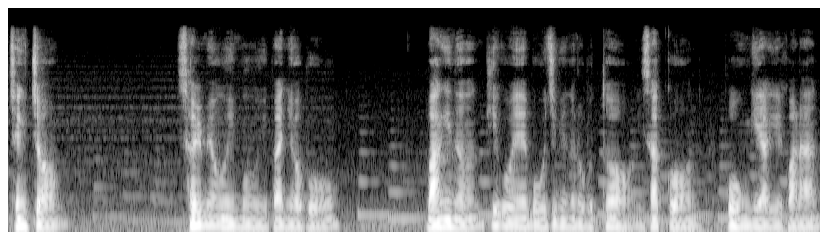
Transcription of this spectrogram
쟁점 설명 의무 위반 여부 망인은 피고의 모집인으로부터 이 사건 보험계약에 관한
